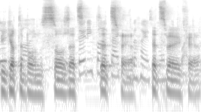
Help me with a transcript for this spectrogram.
we got the bonus, so that's that's fair. That's very fair.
